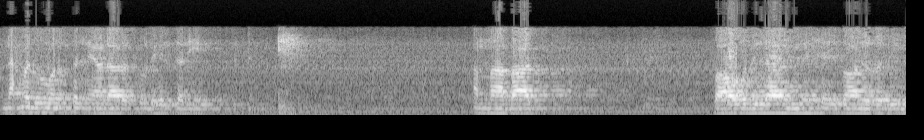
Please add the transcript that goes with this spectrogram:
نحمده ونصلي على رسوله الكريم. أما بعد، فأعوذ بالله من الشيطان الرجيم.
